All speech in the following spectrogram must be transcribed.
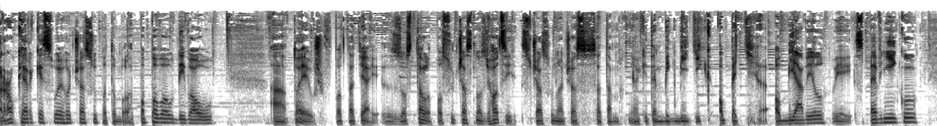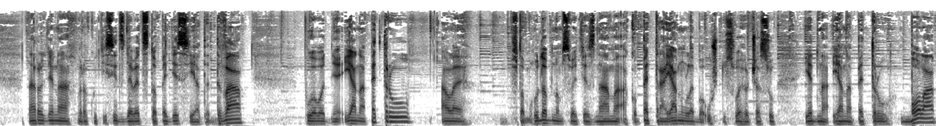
rockerke svojho času, potom bola popovou divou a to je už v podstate aj zostalo po súčasnosť, hoci z času na čas sa tam nejaký ten Big Beatik opäť objavil v jej spevníku narodená v roku 1952 pôvodne Jana Petru ale v tom hudobnom svete známa ako Petra Janu, lebo už tu svojho času jedna Jana Petru bola.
